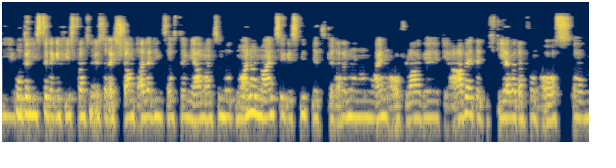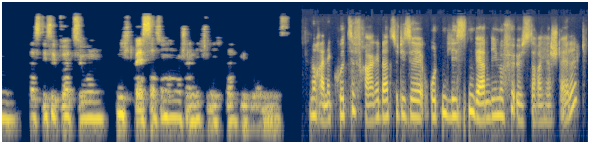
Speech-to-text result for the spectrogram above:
Die rote Liste der Gefäßpflanzen Österreichs stammt allerdings aus dem Jahr 1999. Es wird jetzt gerade an einer neuen Auflage gearbeitet. Ich gehe aber davon aus, ähm, dass die Situation nicht besser, sondern wahrscheinlich schlechter geworden ist. Noch eine kurze Frage dazu. Diese roten Listen, werden die nur für Österreich erstellt?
